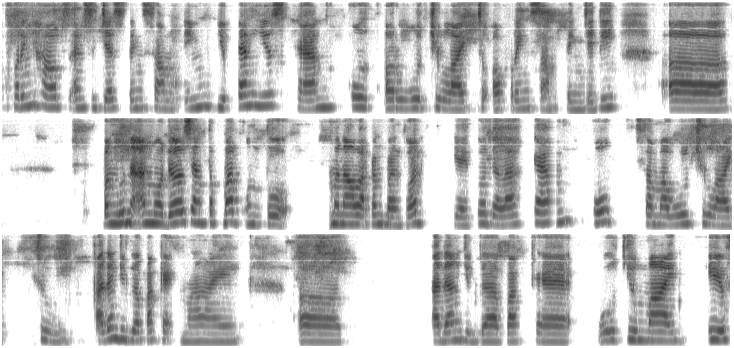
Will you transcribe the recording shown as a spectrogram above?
offering helps and suggesting something, you can use can, could, or would you like to offering something. Jadi uh, penggunaan models yang tepat untuk menawarkan bantuan yaitu adalah can, could, sama would you like to. Kadang juga pakai my, uh, kadang juga pakai would you mind if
